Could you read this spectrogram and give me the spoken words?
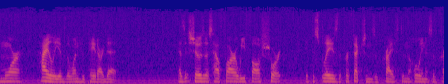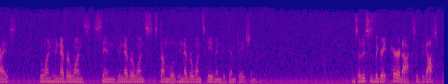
more highly of the one who paid our debt. As it shows us how far we fall short, it displays the perfections of Christ and the holiness of Christ, the one who never once sinned, who never once stumbled, who never once gave in to temptation. And so this is the great paradox of the gospel.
